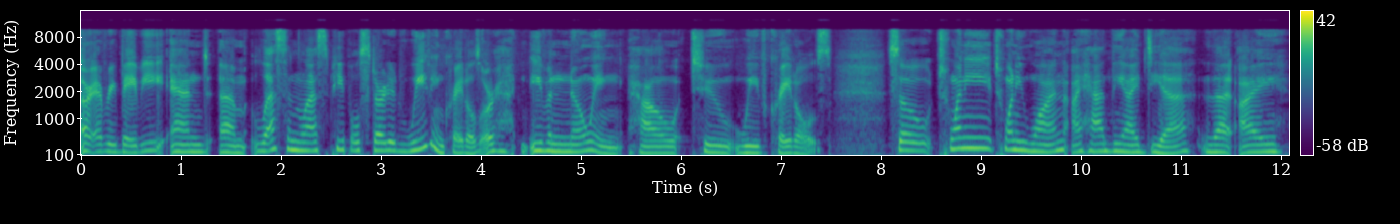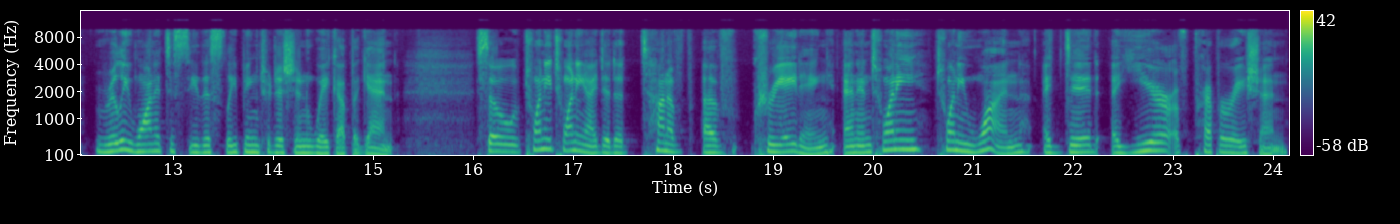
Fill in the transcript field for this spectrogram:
or every baby, and um, less and less people started weaving cradles or even knowing how to weave cradles. So 2021, I had the idea that I really wanted to see the sleeping tradition wake up again. So 2020, I did a ton of, of creating. And in 2021, I did a year of preparation.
